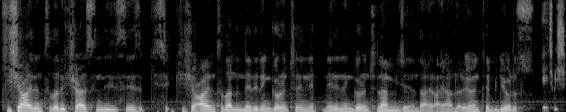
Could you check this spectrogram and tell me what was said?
Kişi ayrıntıları içerisinde ise kişi, kişi ayrıntılarında nelerin görüntülenip nelerin görüntülenmeyeceğine dair ayarları yönetebiliyoruz. Geçmiş.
